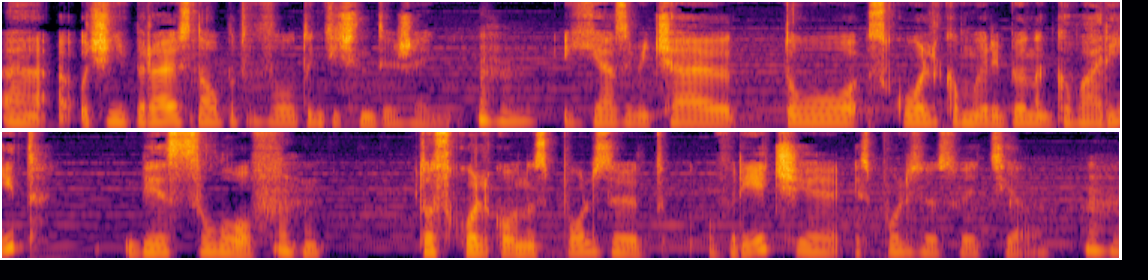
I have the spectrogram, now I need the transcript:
Э, очень опираюсь на опыт в аутентичном движении. Угу. Я замечаю то, сколько мой ребенок говорит без слов, угу. то, сколько он использует в речи, используя свое тело. Угу.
